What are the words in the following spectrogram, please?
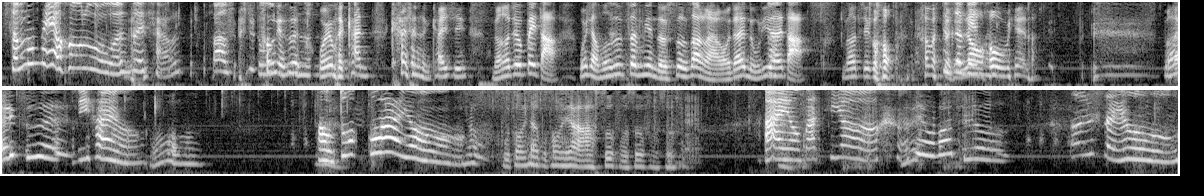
什么没有后路？我是最强，把我堵 重点是我原本看 看的很开心，然后就被打。我想说是正面的射上来，我在努力在打，然后结果他们整个绕后面了。白痴哎、好厉害哦，哦，好多怪哦！补充一下，补充一下啊，舒服舒服舒服。哎呦，八七哦，哎呦，八七哦，那是谁哦？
